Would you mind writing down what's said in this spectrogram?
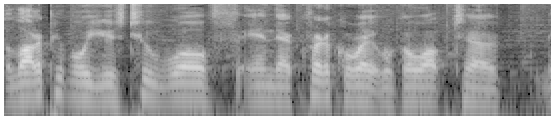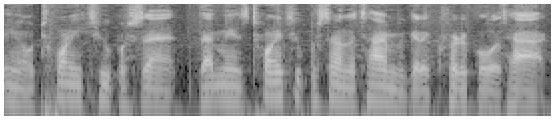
a lot of people use two wolf and their critical rate will go up to you know 22%. That means 22% of the time you get a critical attack.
